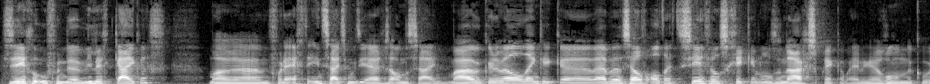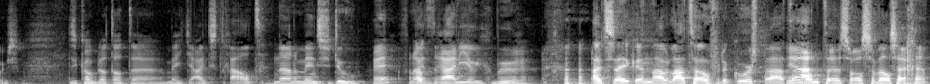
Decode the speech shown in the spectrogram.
Zeer geoefende wielerkijkers. Maar uh, voor de echte insights moet hij ergens anders zijn. Maar we kunnen wel, denk ik... Uh, we hebben zelf altijd zeer veel schik in onze nagesprekken bij de, rondom de koers. Dus ik hoop dat dat uh, een beetje uitstraalt naar de mensen toe. Hè? Vanuit oh. het radio gebeuren. Uitstekend. Nou, laten we over de koers praten. Ja. Want zoals ze wel zeggen...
